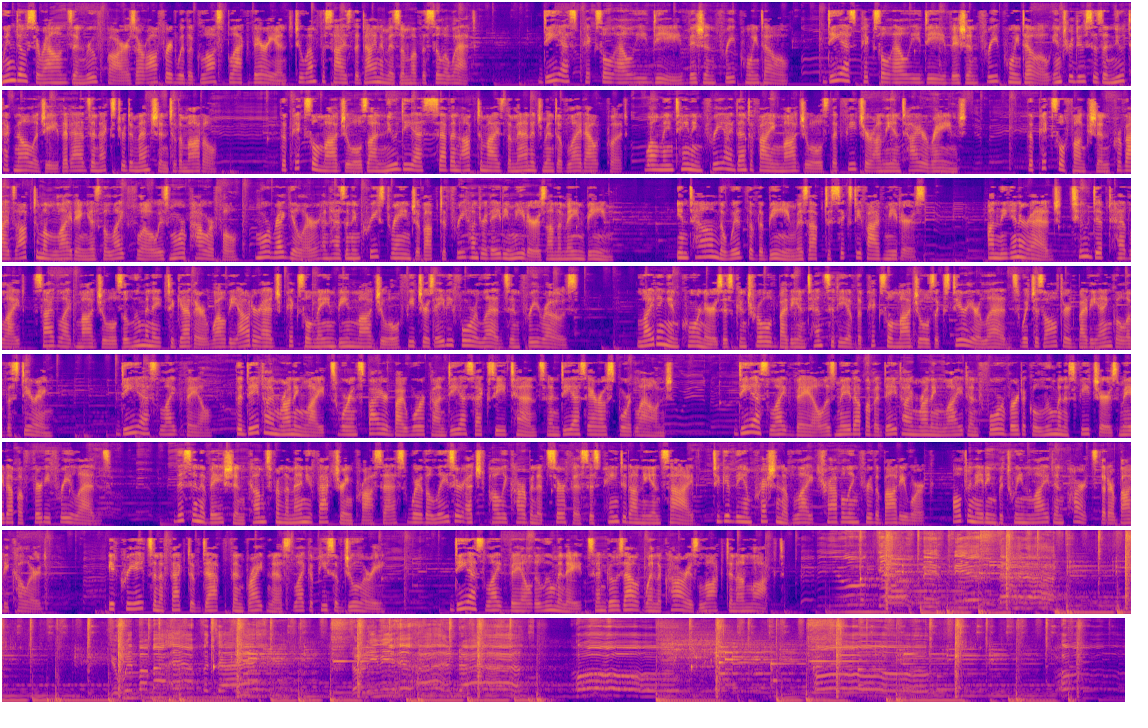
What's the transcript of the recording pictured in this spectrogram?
Window surrounds and roof bars are offered with a gloss black variant to emphasize the dynamism of the silhouette. DS Pixel LED Vision 3.0 DS Pixel LED Vision 3.0 introduces a new technology that adds an extra dimension to the model. The Pixel modules on new DS7 optimize the management of light output, while maintaining free identifying modules that feature on the entire range. The Pixel function provides optimum lighting as the light flow is more powerful, more regular and has an increased range of up to 380 meters on the main beam. In town the width of the beam is up to 65 meters. On the inner edge, two dipped headlight, sidelight modules illuminate together while the outer edge pixel main beam module features 84 LEDs in three rows. Lighting in corners is controlled by the intensity of the pixel module's exterior LEDs which is altered by the angle of the steering. DS Light Veil The daytime running lights were inspired by work on DS X E-Tense and DS Aerosport Lounge. DS Light Veil is made up of a daytime running light and four vertical luminous features made up of 33 LEDs. This innovation comes from the manufacturing process where the laser-etched polycarbonate surface is painted on the inside, to give the impression of light traveling through the bodywork, alternating between light and parts that are body-colored. It creates an effect of depth and brightness like a piece of jewelry. DS Light Veil illuminates and goes out when the car is locked and unlocked.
